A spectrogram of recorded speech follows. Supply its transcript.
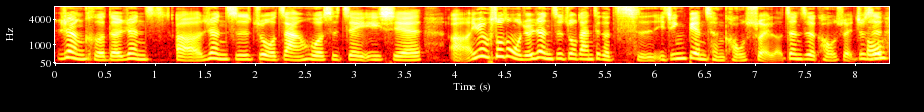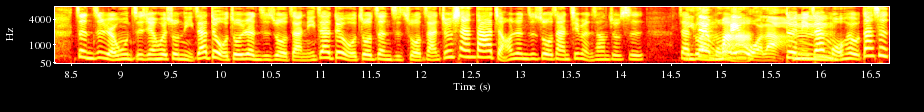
任何的认呃认知作战，或是这一些呃，因为说真，我觉得认知作战这个词已经变成口水了，政治的口水，就是哦。政治人物之间会说你在对我做认知作战，你在对我做政治作战，就现在大家讲到认知作战，基本上就是在你在抹乱骂黑我啦，对，你在嗯抹黑我。但是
